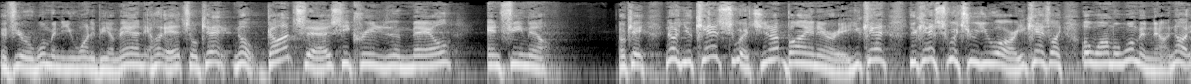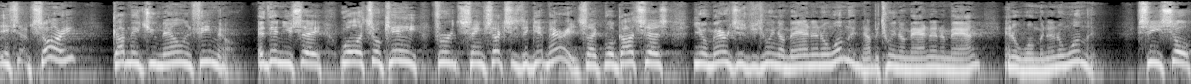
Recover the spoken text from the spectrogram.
if you're a woman and you want to be a man, eh, it's okay. No, God says He created a male and female. Okay, no, you can't switch. You're not binary. You can't. You can't switch who you are. You can't say, like, oh, I'm a woman now. No, it's, I'm sorry. God made you male and female. And then you say, well, it's okay for same sexes to get married. It's like, well, God says, you know, marriage is between a man and a woman, not between a man and a man and a woman and a woman. See, so,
